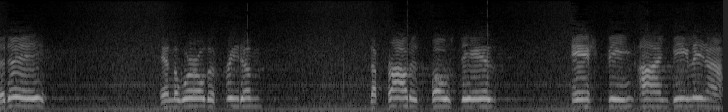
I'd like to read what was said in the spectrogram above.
Today, in the world of freedom, the proudest boast is, Ich bin ein Berliner.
